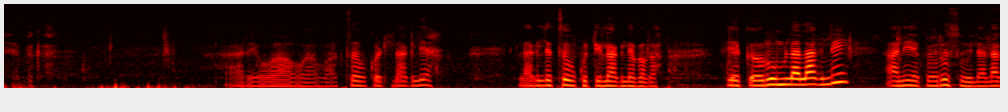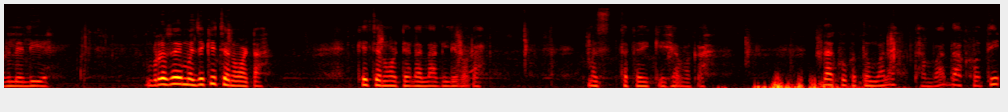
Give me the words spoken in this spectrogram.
हे बघा अरे वा वा वा चौकट लागल्या. लागल्या चौकटी लागल्या बघा. एक रूमला लागली आणि एक रसोईला लागलेली आहे. रसोई म्हणजे किचन वाटा. किचन वाट्याला लागली बघा. मस्तपैकी हे बघा. दाखवू का तुम्हाला? थांबा दाखवते.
